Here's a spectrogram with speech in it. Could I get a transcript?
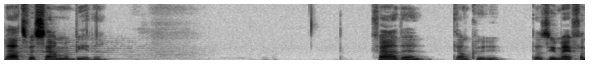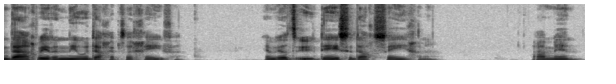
Laten we samen bidden. Vader, dank u dat u mij vandaag weer een nieuwe dag hebt gegeven en wilt u deze dag zegenen. Amen.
